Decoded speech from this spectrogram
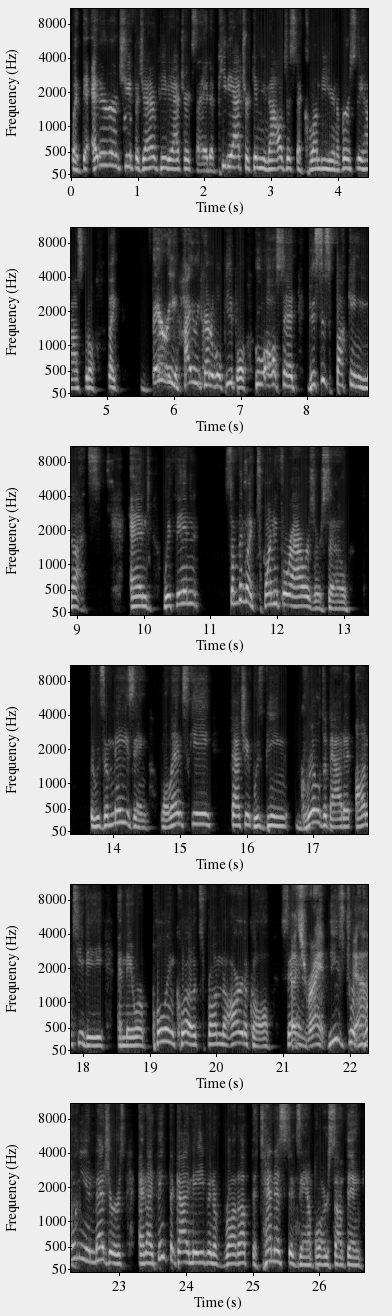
like the editor in chief of JAMA Pediatrics. I had a pediatric immunologist at Columbia University Hospital, like very highly credible people who all said, This is fucking nuts. And within something like 24 hours or so, it was amazing. Walensky, Fauci was being grilled about it on TV, and they were pulling quotes from the article saying That's right. these draconian measures. And I think the guy may even have brought up the tennis example or something.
